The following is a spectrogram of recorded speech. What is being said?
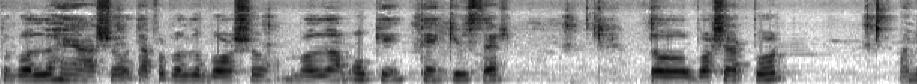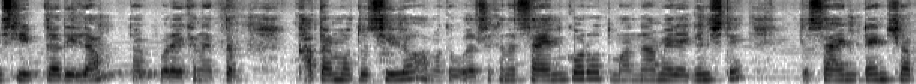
তো বলল হ্যাঁ আসো। তারপর বলল, বসো। বললাম, ওকে থ্যাংক ইউ স্যার তো বসার পর আমি স্লিপটা দিলাম, তারপর এখানে একটা খাতার মতো ছিল, আমাকে বলেছে এখানে সাইন করো, তোমার নামের এগেনস্টে তো সাইন টাইন সব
